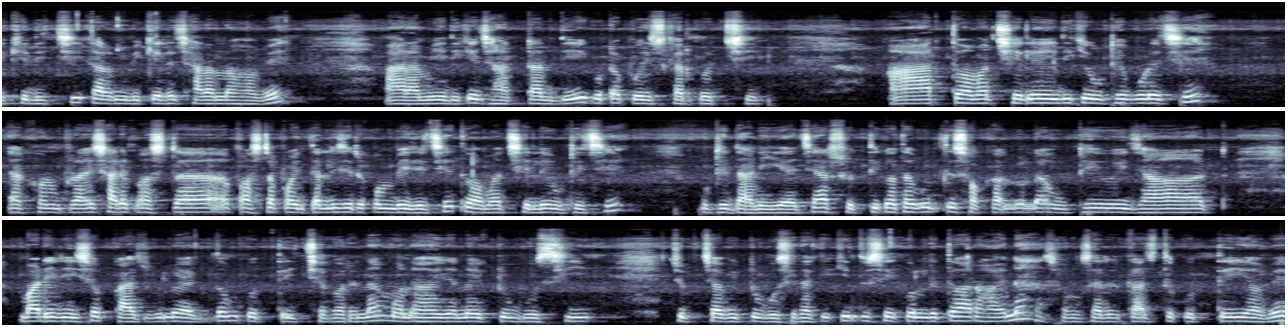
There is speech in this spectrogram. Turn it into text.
রেখে দিচ্ছি, কারণ বিকেলে ছাড়ানো হবে। আর আমি এদিকে ঝাঁট টাট দিয়ে গোটা পরিষ্কার করছি। আর তো আমার ছেলে এদিকে উঠে পড়েছে। এখন প্রায় সাড়ে পাঁচটা পাঁচটা পঁয়তাল্লিশ এরকম বেজেছে, তো আমার ছেলে উঠেছে, উঠে দাঁড়িয়ে আছে। আর সত্যি কথা বলতে সকালবেলা উঠে ওই ঝাঁট, বাড়ির এইসব কাজগুলো একদম করতে ইচ্ছা করে না। মনে হয় যেন একটু বসি, চুপচাপ একটু বসে থাকি। কিন্তু সে করলে তো আর হয় না, সংসারের কাজ তো করতেই হবে।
